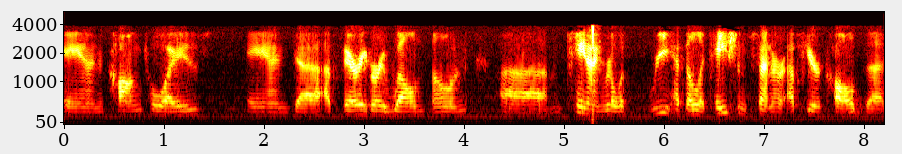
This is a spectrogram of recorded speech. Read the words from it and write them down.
and Kong Toys and uh, a very very well known um, canine rehabilitation center up here called uh,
